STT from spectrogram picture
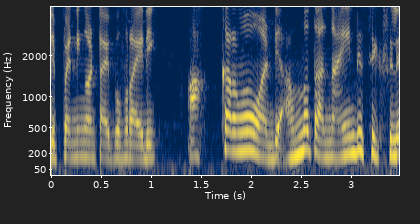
depending on type of riding അക്രമ വണ്ടി. അന്നത്തെ നയന്റി സിക്സിൽ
